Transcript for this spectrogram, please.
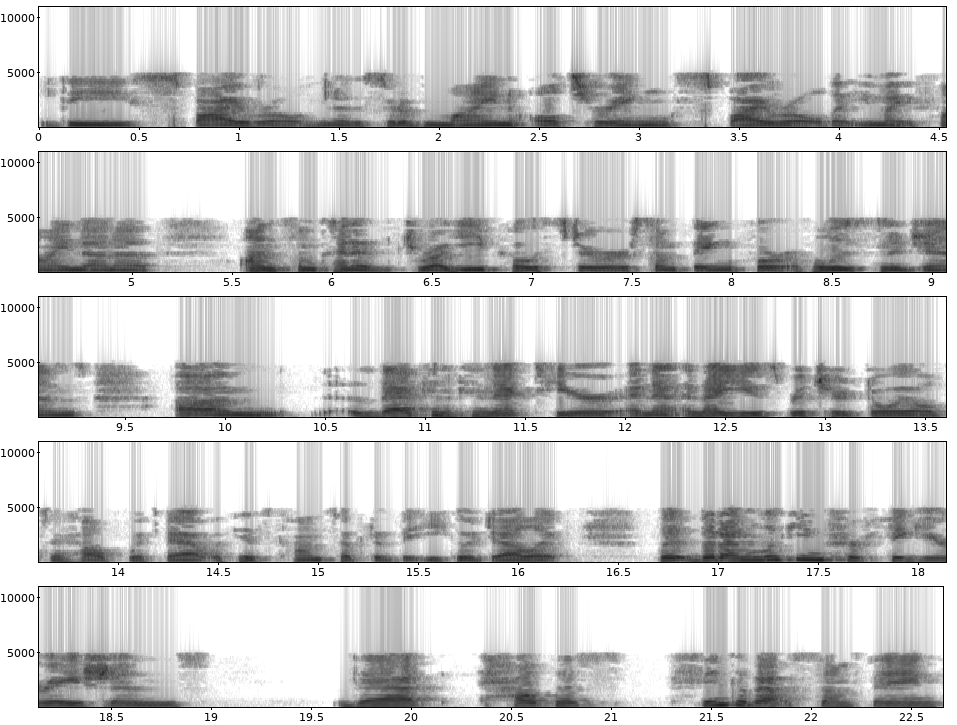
the spiral, you know, the sort of mind altering spiral that you might find on a on some kind of druggy poster or something for hallucinogens. Um, that can connect here, and and I use Richard Doyle to help with that with his concept of the ecodelic. But but I'm looking for figurations that help us think about something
